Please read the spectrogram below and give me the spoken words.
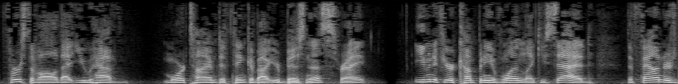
first of all, that you have more time to think about your business, right? Even if you're a company of one, like you said, the founder's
